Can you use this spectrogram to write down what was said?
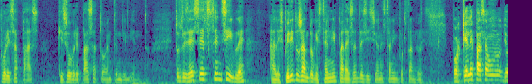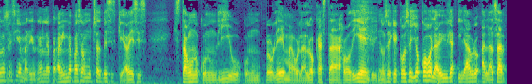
por esa paz que sobrepasa todo entendimiento. Entonces, es ser sensible al Espíritu Santo que está en mí para esas decisiones tan importantes. ¿Por qué le pasa a uno? Yo no sé si a pa- a mí me ha pasado muchas veces que a veces está uno con un lío, con un problema, o la loca está jodiendo y no sé qué cosa. y Yo cojo la Biblia y la abro al azar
